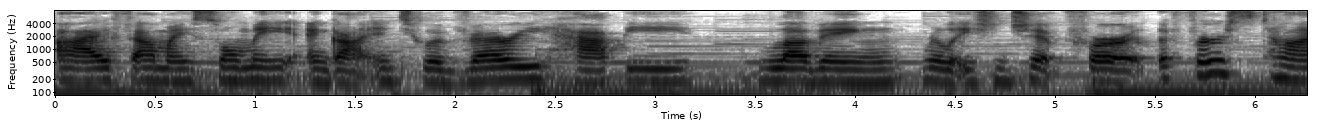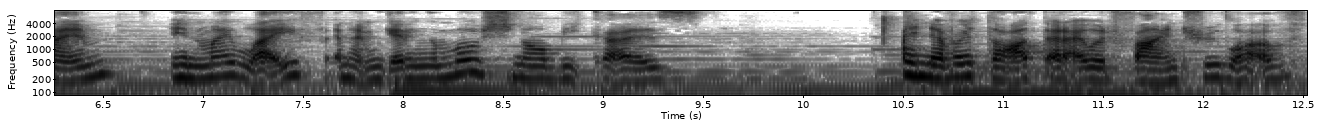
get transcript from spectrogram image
I found my soulmate and got into a very happy, loving relationship for the first time in my life. And I'm getting emotional because I never thought that I would find true love.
